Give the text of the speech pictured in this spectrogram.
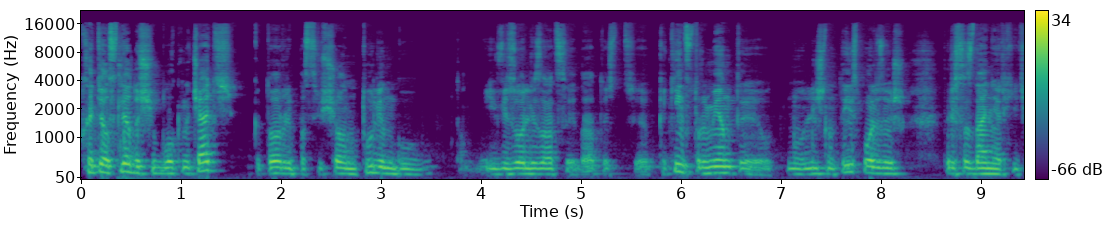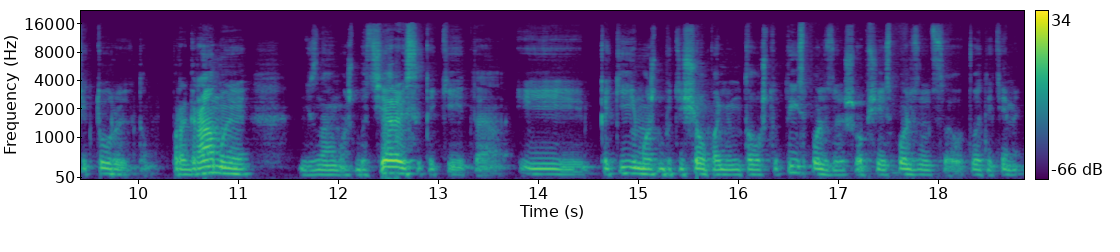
Хотел следующий блок начать, который посвящен тулингу там, и визуализации, да, то есть э, какие инструменты ну, лично ты используешь при создании архитектуры, там, программы, не знаю, может быть, сервисы какие-то, и какие, может быть, еще, помимо того, что ты используешь, вообще используются вот в этой теме?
